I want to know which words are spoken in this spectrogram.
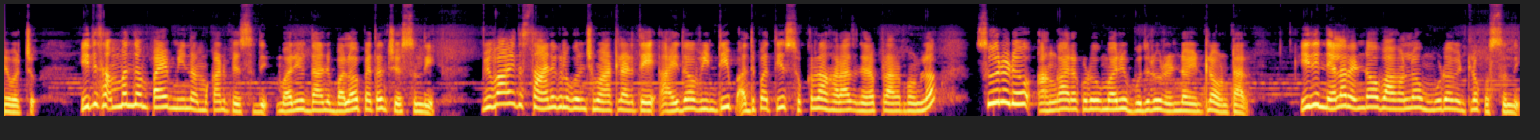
చేయవచ్చు. ఇది సంబంధంపై మీ నమ్మకాన్ని పెంచుతుంది మరియు దాన్ని బలోపేతం చేస్తుంది. వివాహిత స్థానికుల గురించి మాట్లాడితే ఐదవ ఇంటి అధిపతి శుక్రమహారాజ నెల ప్రారంభంలో సూర్యుడు అంగారకుడు మరియు బుధుడు రెండో ఇంట్లో ఉంటారు. ఇది నెల రెండవ భాగంలో మూడవ ఇంట్లోకి వస్తుంది.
